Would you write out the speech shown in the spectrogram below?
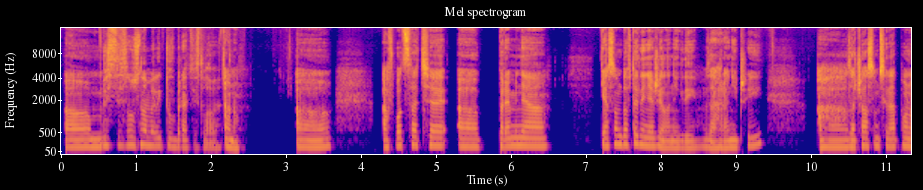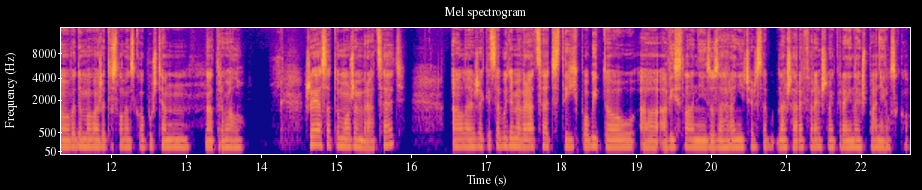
Um, Vy ste sa uznamili tu v Bratislave. Áno. Uh, a v podstate uh, pre mňa, ja som dovtedy nežila nikdy v zahraničí, a začala som si naplno uvedomovať, že to Slovensko opúšťam natrvalo. Že ja sa tu môžem vracať, ale že keď sa budeme vrácať z tých pobytov a, a vyslaní zo zahraničia, sa naša referenčná krajina je Španielsko.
